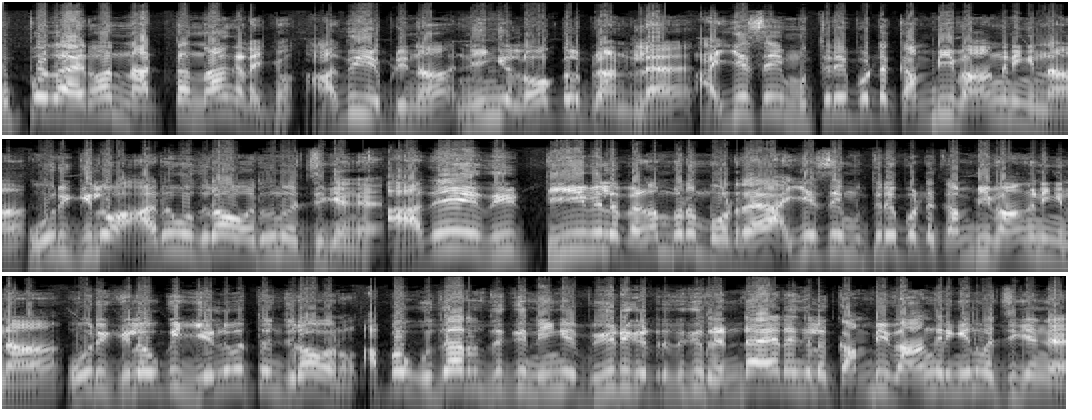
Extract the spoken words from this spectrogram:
முப்பதாயிரம் ரூபாய் நட்டம் தான் கிடைக்கும். அது எப்படின்னா நீங்க லோக்கல் பிராண்ட்ல ஐஎஸ்ஐ முத்திரை போட்ட கம்பி வாங்குனீங்கன்னா ஒரு கிலோ அறுபது ரூபா வருதுன்னு வச்சுக்கோங்க. அதே இது டிவியில விளம்பரம் போடுற ஐஎஸ்ஐ முத்திரை போட்ட கம்பி வாங்குனீங்கன்னா ஒரு கிலோவுக்கு எழுபத்தஞ்சு ரூபா வரும். அப்ப உதாரணத்துக்கு நீங்க வீடு கட்டுறதுக்கு ரெண்டாயிரம் கிலோ கம்பி வாங்குறீங்கன்னு வச்சுக்கோங்க.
